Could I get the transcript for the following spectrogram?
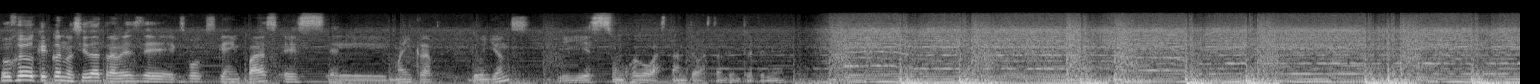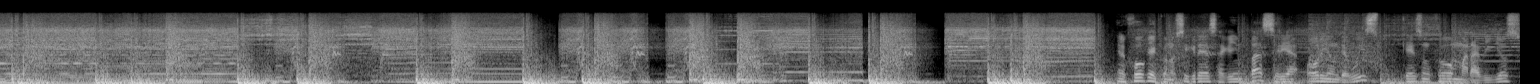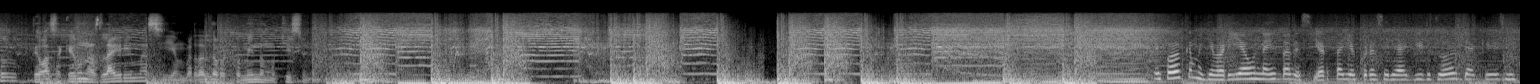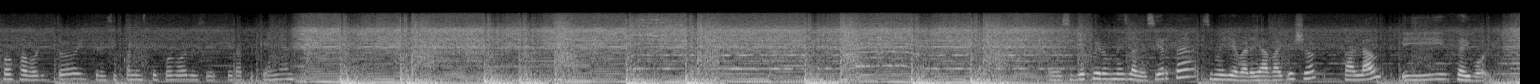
Un juego que he conocido a través de Xbox Game Pass es el Minecraft Dungeons y es un juego bastante, bastante entretenido. El juego que conocí gracias a Game Pass sería Orion the Wisp, que es un juego maravilloso, te va a sacar unas lágrimas y en verdad lo recomiendo muchísimo. El juego que me llevaría a una isla desierta yo creo sería Gears 2, ya que es mi juego favorito y crecí con este juego desde que era pequeña. Yo fuera una isla desierta, sí me llevaría a Bioshock, Fallout y Fable.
